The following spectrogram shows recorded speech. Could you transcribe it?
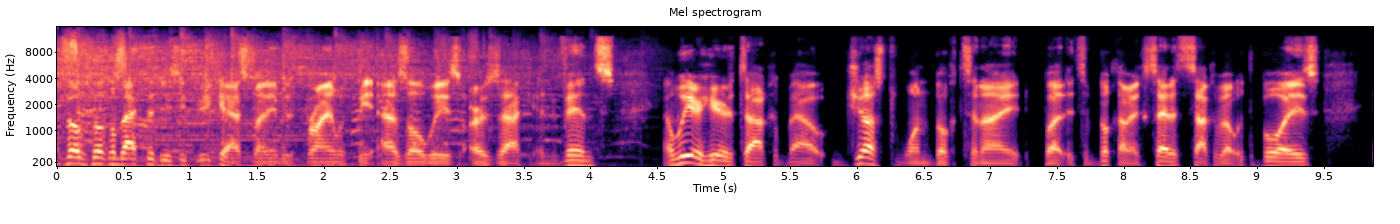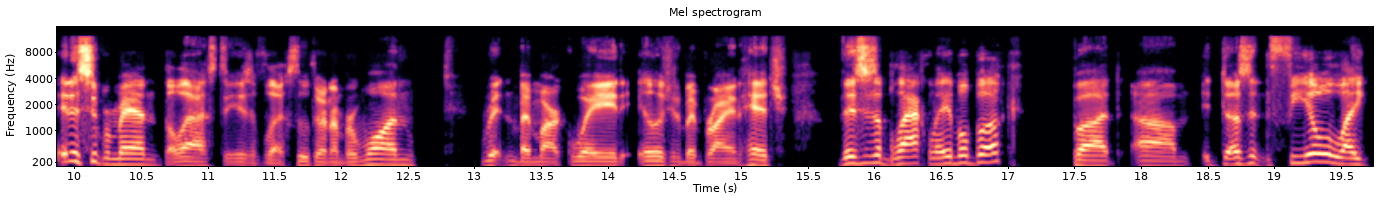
Hey, folks, welcome back to the DC3Cast. My name is Brian. With me, as always, are Zach and Vince. And we are here to talk about just one book tonight, but it's a book I'm excited to talk about with the boys. It is Superman, The Last Days of Lex Luthor, number one, written by Mark Waid, illustrated by Bryan Hitch. This is a black label book, but um, it doesn't feel like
